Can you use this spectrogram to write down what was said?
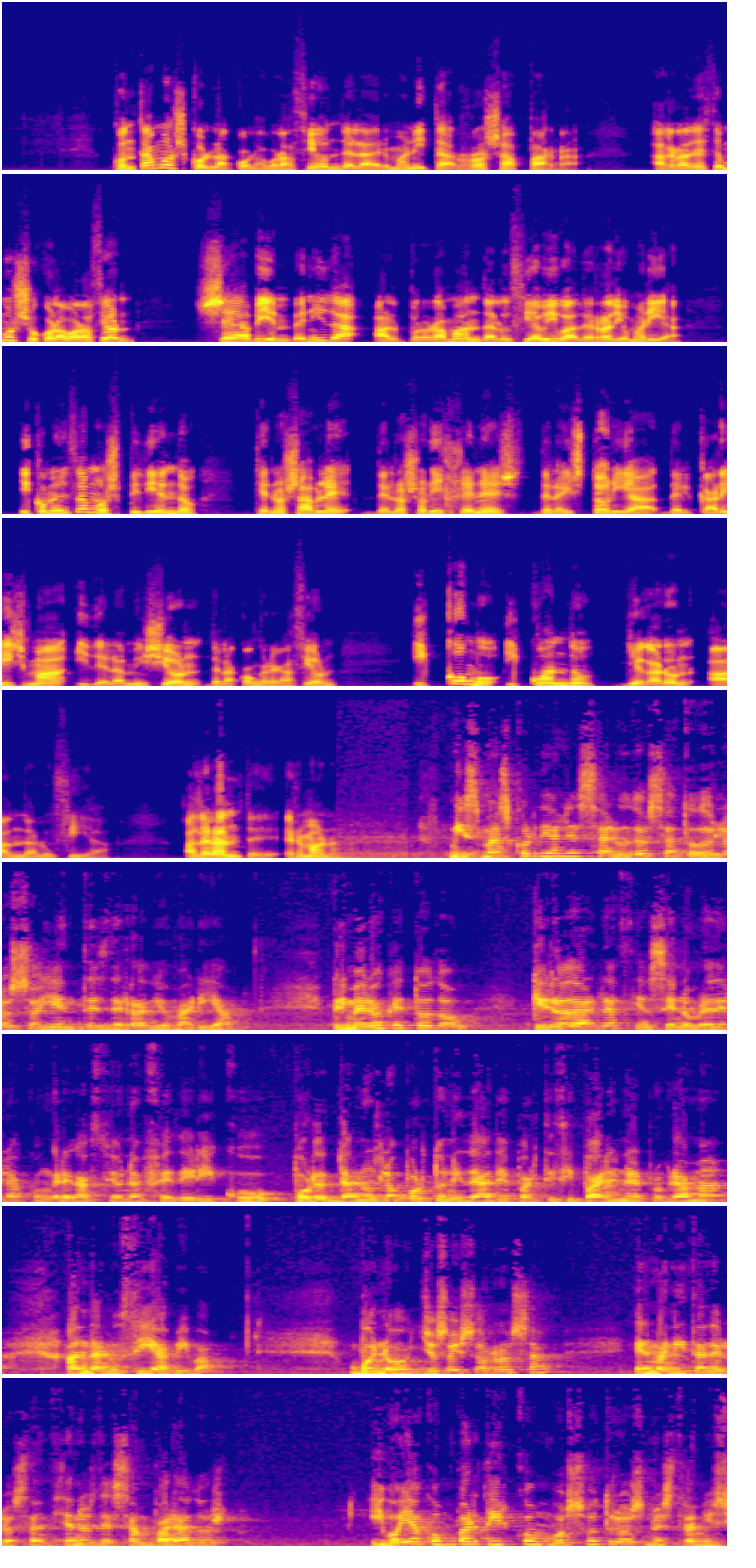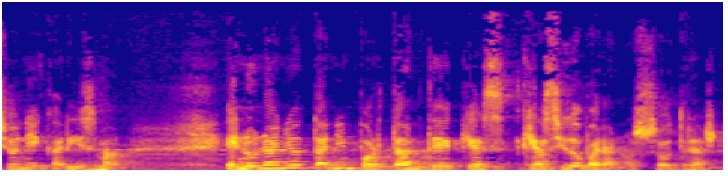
Contamos con la colaboración de la hermanita Rosa Parra. Agradecemos su colaboración. Sea bienvenida al programa Andalucía Viva de Radio María y comenzamos pidiendo que nos hable de los orígenes, de la historia, del carisma y de la misión de la congregación y cómo y cuándo llegaron a Andalucía. Adelante, hermana. Mis más cordiales saludos a todos los oyentes de Radio María. Primero que todo, Quiero dar gracias en nombre de la congregación a Federico por darnos la oportunidad de participar en el programa Andalucía Viva. Bueno, yo soy Sorrosa, hermanita de los ancianos desamparados, y voy a compartir con vosotros nuestra misión y carisma. en un año tan importante que, que ha sido para nosotras.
